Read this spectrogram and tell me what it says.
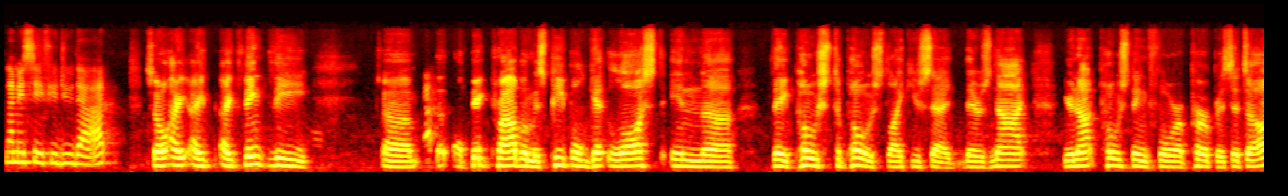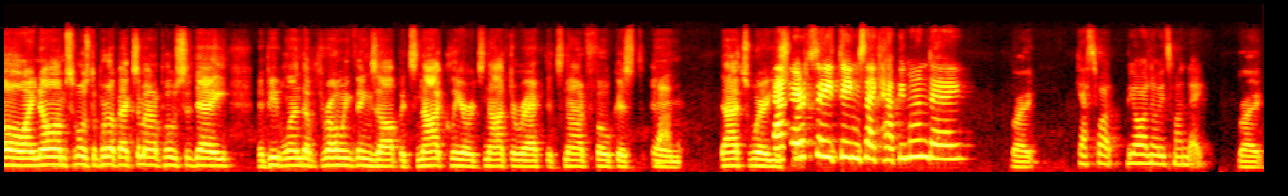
Let me see if you do that. So I I, I think the uh, a big problem is people get lost in the they post to post, like you said. There's not you're not posting for a purpose. It's a, oh, I know I'm supposed to put up X amount of posts a day, and people end up throwing things up. It's not clear, it's not direct, it's not focused, and that's where you. And they say things like "Happy Monday." Right. Guess what? We all know it's Monday. Right.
